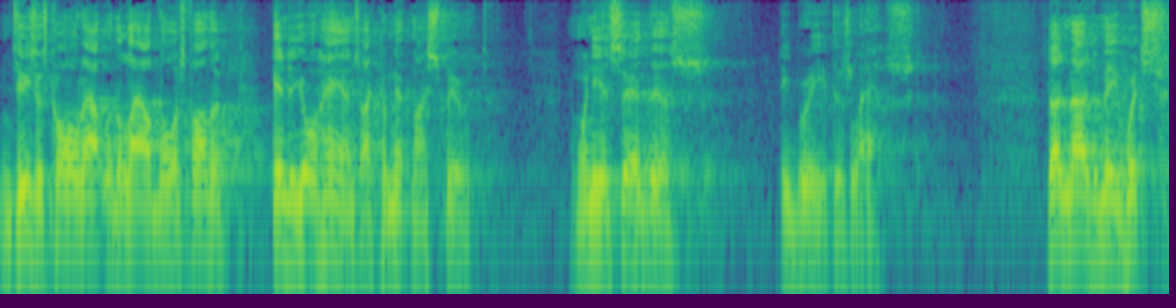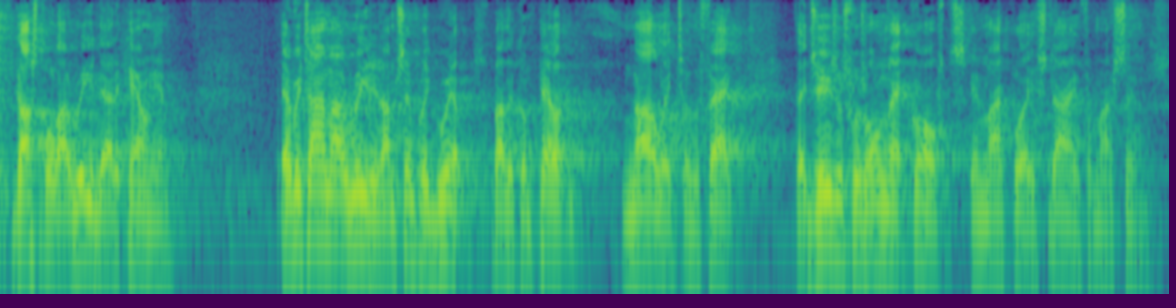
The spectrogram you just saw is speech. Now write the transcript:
And Jesus called out with a loud voice, Father, into your hands I commit my spirit. And when he had said this, he breathed his last. Doesn't matter to me which gospel I read that account in. Every time I read it, I'm simply gripped by the compelling knowledge of the fact that Jesus was on that cross in my place, dying for my sins.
